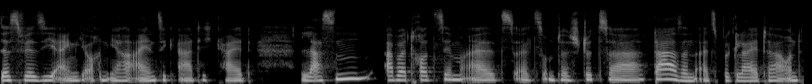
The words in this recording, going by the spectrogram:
dass wir sie eigentlich auch in ihrer Einzigartigkeit lassen, aber trotzdem als, als Unterstützer da sind, als Begleiter und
